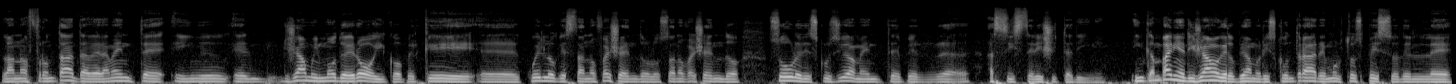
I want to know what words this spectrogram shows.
l'hanno affrontata veramente in, eh, diciamo in modo eroico perché eh, quello che stanno facendo lo stanno facendo solo ed esclusivamente per eh, assistere i cittadini. In Campania diciamo che dobbiamo riscontrare molto spesso delle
